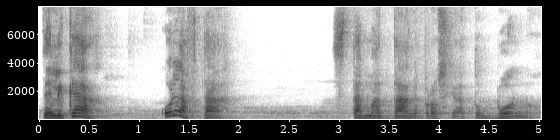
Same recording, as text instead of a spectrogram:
Τελικά, όλα αυτά σταματάνε πρόσχερα τον πόνο.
